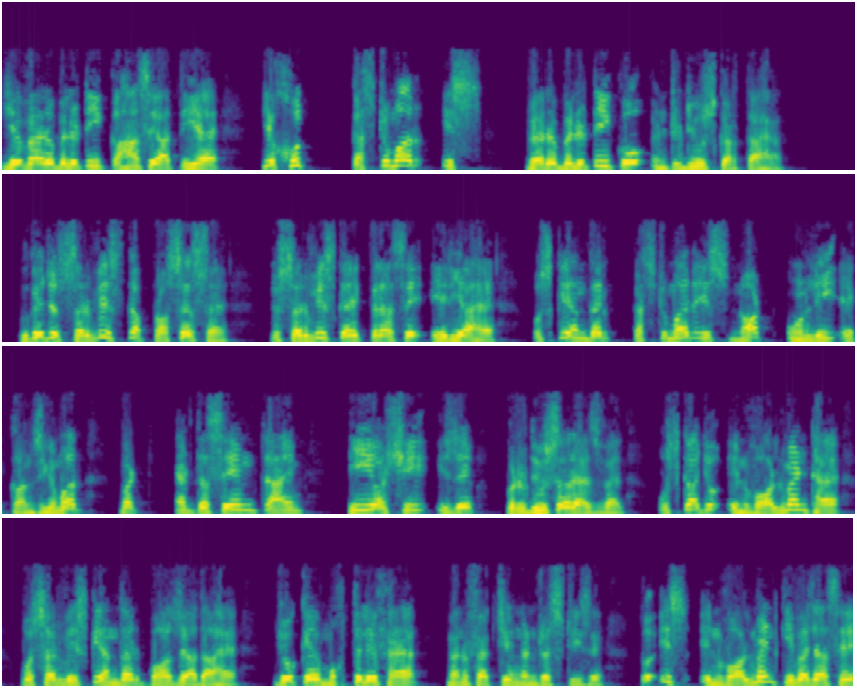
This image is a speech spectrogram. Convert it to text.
یہ ویریبلٹی کہاں سے آتی ہے؟ یہ خود کسٹمر اس ویریبلٹی کو انٹروڈیوس کرتا ہے۔ کیونکہ جو سروس کا پروسیس ہے، جو سروس کا ایک طرح سے ایریا ہے، اس کے اندر customer is not only a consumer but at the same time ہی اور she is a producer as well اس کا جو انوالومنٹ ہے، وہ سروس کے اندر بہت زیادہ ہے، جو کہ مختلف ہے مینوفیکچرنگ انڈسٹری سے۔ تو اس انوالومنٹ کی وجہ سے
